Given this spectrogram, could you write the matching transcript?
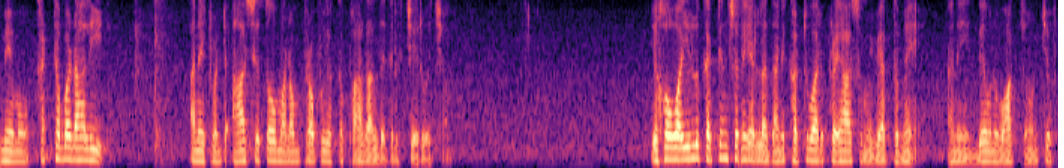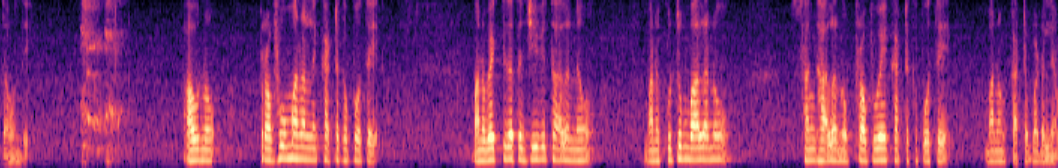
మేము కట్టబడాలి అనేటువంటి ఆశతో మనం ప్రభు యొక్క పాదాల దగ్గరికి చేరువచ్చాం యహోవా ఇల్లు కట్టించని ఎడ్ల దాని కట్టువారి ప్రయాసం వ్యర్థమే. అని దేవుని వాక్యం చెప్తా ఉంది. అవును ప్రభు మనల్ని కట్టకపోతే మన వ్యక్తిగత జీవితాలను మన కుటుంబాలను సంఘాలను ప్రభువే కట్టకపోతే మనం కట్టబడలేం.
